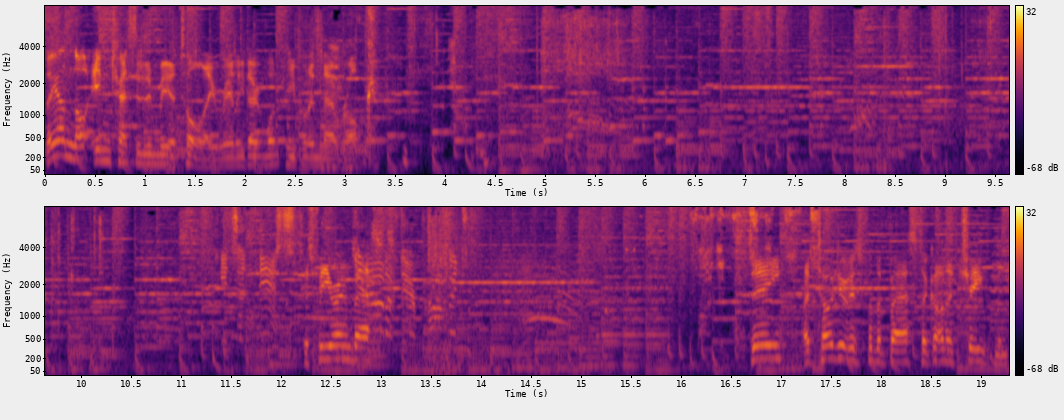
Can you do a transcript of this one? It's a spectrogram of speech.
they are not interested in me at all. They really don't want people in their rock. It's for your own best. out of there, Prophet. See, I told you it was for the best. I got an achievement.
